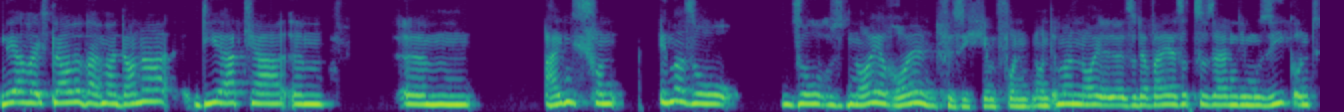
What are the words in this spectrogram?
nee, aber ich glaube bei Madonna, die hat ja ähm, ähm, eigentlich schon immer so so neue Rollen für sich empfunden und immer neue, also da war ja sozusagen die Musik und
